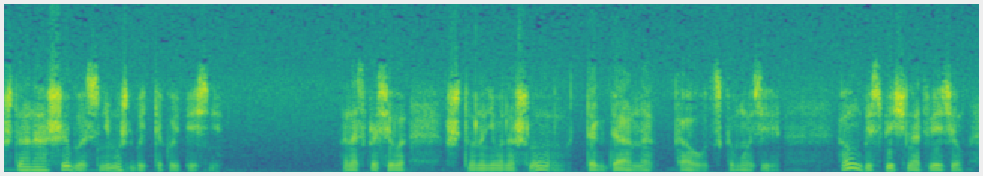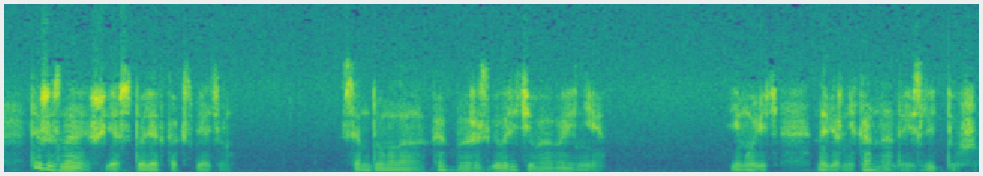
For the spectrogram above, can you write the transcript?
что она ошиблась, не может быть такой песни. Она спросила, что на него нашло тогда на Каутском озере. А он беспечно ответил, «Ты же знаешь, я сто лет как спятил». Сэм думала, как бы разговорить его о войне. Ему ведь наверняка надо излить душу.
